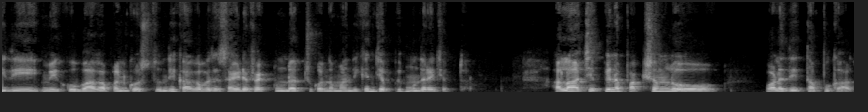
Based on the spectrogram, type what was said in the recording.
ఇది మీకు బాగా పనికొస్తుంది కాకపోతే సైడ్ ఎఫెక్ట్ ఉండొచ్చు కొంతమందికి అని చెప్పి ముందరే చెప్తారు. అలా చెప్పిన పక్షంలో వాళ్ళది తప్పు కాదు.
